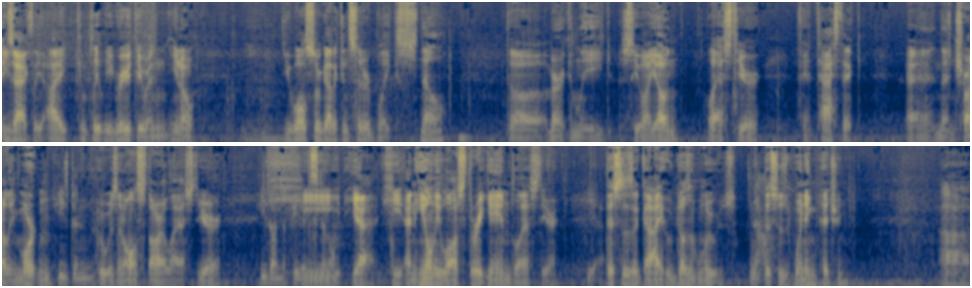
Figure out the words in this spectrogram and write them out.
exactly. I completely agree with you. And, you know, you also got to consider Blake Snell, the American League CY Young last year. Fantastic. And then Charlie Morton, He's been who was an all star last year. He's undefeated He, still. yeah, he and he only lost three games last year. Yeah. This is a guy who doesn't lose. No. This is winning pitching. Uh,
